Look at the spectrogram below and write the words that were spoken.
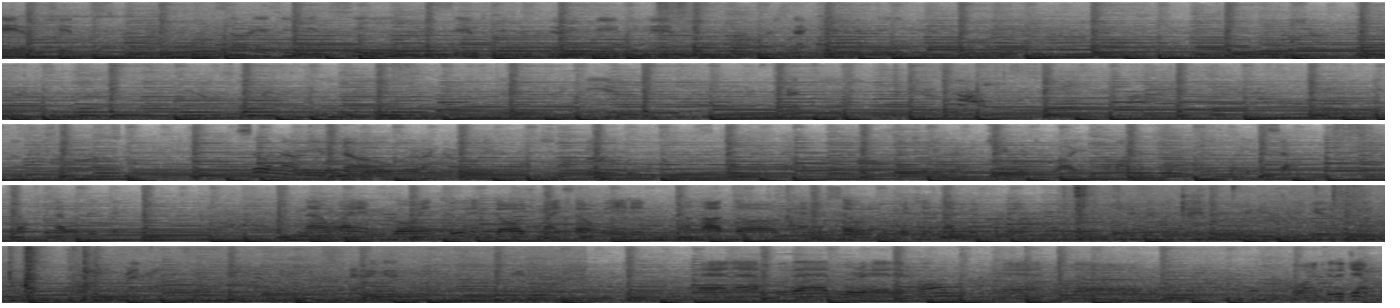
Potato chips. So as you can see, is very big. And then you have So now you know Now I am going to indulge myself eating a hot dog and a soda, which is not good for me. This is the place where we normally get pretzels. Very good. And after that, we're headed home and uh, going to the gym.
